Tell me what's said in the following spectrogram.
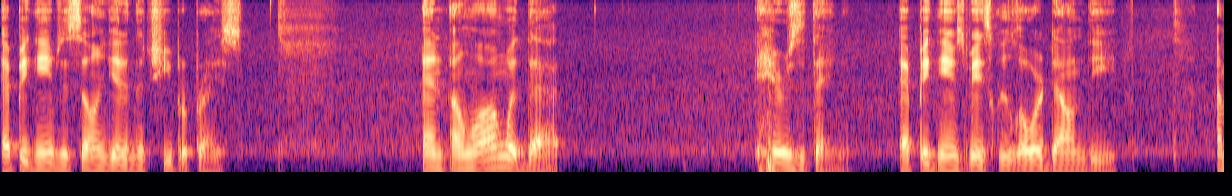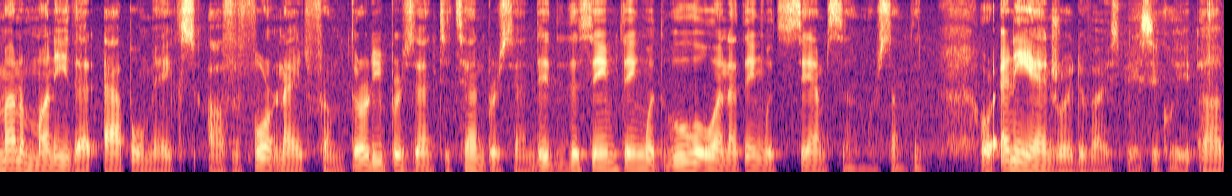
Epic Games is selling it in the cheaper price. And along with that, here's the thing. Epic Games basically lowered down the amount of money that Apple makes off of Fortnite from 30% to 10%. They did the same thing with Google and I think with Samsung or something, or any Android device basically. Uh,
